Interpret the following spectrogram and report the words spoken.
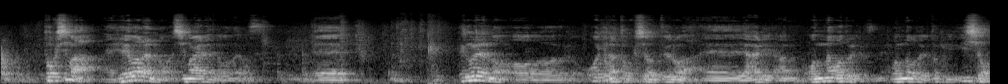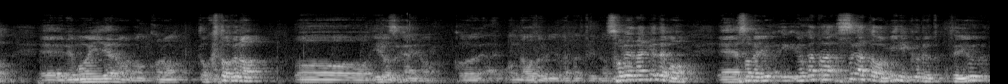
ー、徳島平和連の姉妹連でございます、えー、天狗連の大きな特徴というのは、えー、やはりあの女踊りですね。女踊り特に衣装、えー、レモンイエローのこの独特のお色使いのこの女踊りの浴衣というのはそれだけでも、えー、その浴衣姿を見に来るという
